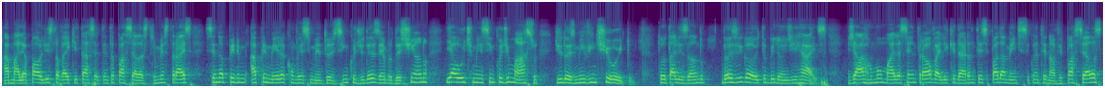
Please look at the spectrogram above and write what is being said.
A Malha Paulista vai quitar 70 parcelas trimestrais, sendo a, prim a primeira com vencimento em 5 de dezembro deste ano e a última em 5 de março de 2028, totalizando 2,8 bilhões de reais. Já a Rumo Malha Central vai liquidar antecipadamente 59 parcelas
